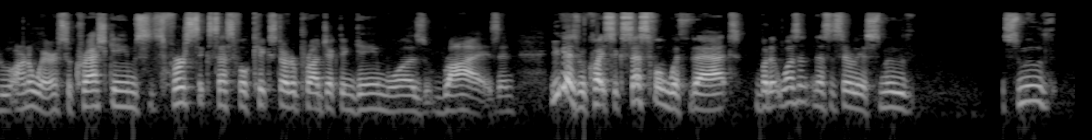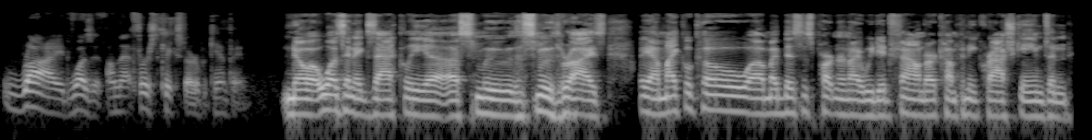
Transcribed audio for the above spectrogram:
who aren't aware, so Crash Games' first successful Kickstarter project and game was Rise, and you guys were quite successful with that, but it wasn't necessarily a smooth smooth ride, was it, on that first Kickstarter campaign? No, it wasn't exactly a, a smooth, a smooth rise. Yeah, Michael Coe, uh, my business partner, and I, we did found our company, Crash Games, and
